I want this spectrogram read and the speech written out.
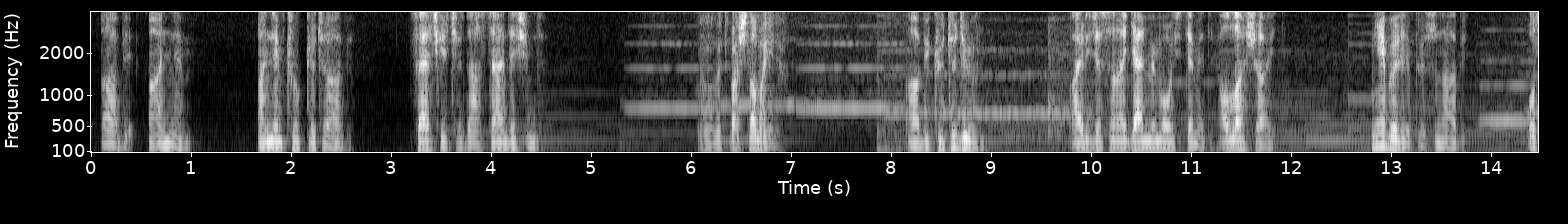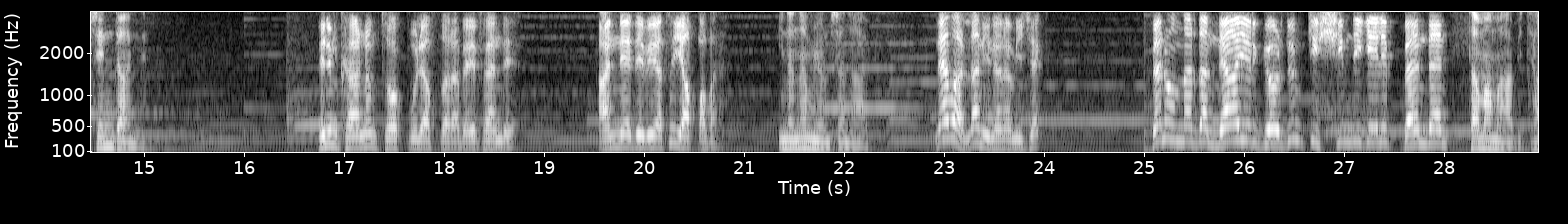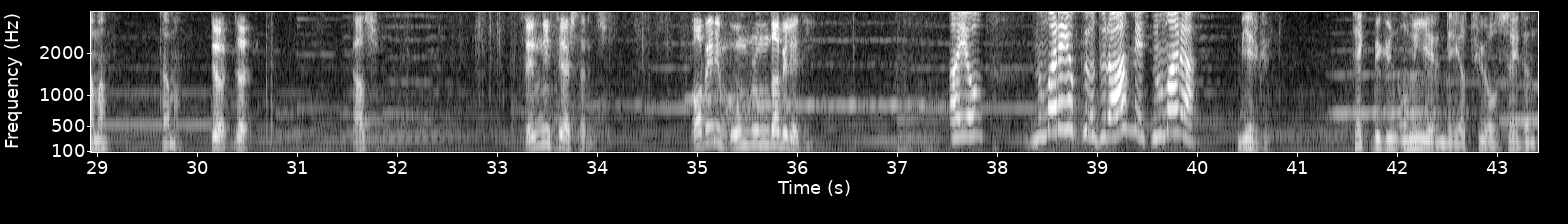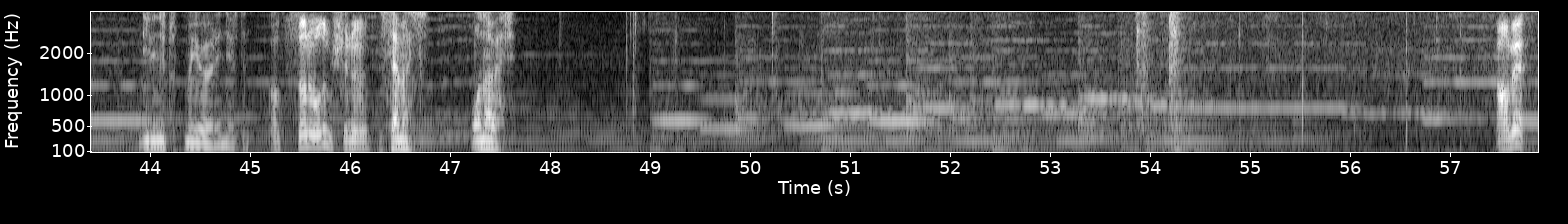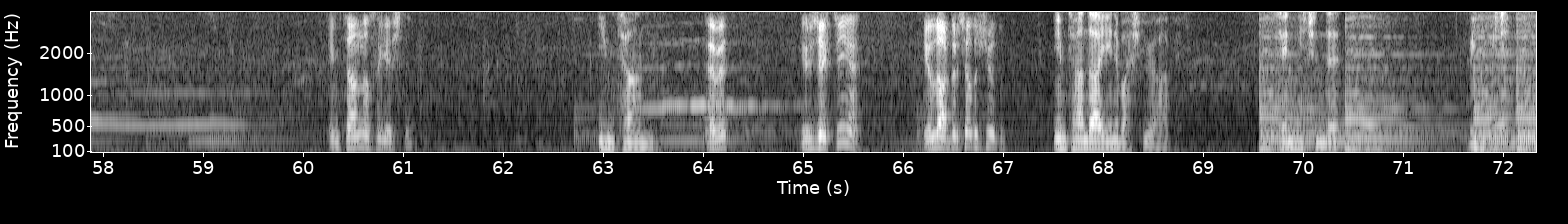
Abi annem. Annem çok kötü abi. Felç geçirdi hastanede şimdi. Ahmet başlama yine. Abi kötü diyorum. Ayrıca sana gelmemi o istemedi. Allah şahit. Niye böyle yapıyorsun abi? O senin de annen. Benim karnım tok bu laflara beyefendi. Anne edebiyatı yapma bana. İnanamıyorum sana abi. Ne var lan inanamayacak? Ben onlardan ne hayır gördüm ki şimdi gelip benden... Tamam abi tamam. Tamam. Dur dur. Al şunu. Senin ihtiyaçların için. O benim umrumda bile değil. Ayol numara yapıyordur Ahmet numara. Bir gün. Tek bir gün onun yerinde yatıyor olsaydın dilini tutmayı öğrenirdin. Alsana oğlum şunu. İstemez. Ona ver. Ahmet. İmtihan nasıl geçti? İmtihan mı? Evet. Girecektin ya. Yıllardır çalışıyordum. İmtihan daha yeni başlıyor abi. Senin için de benim için de.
